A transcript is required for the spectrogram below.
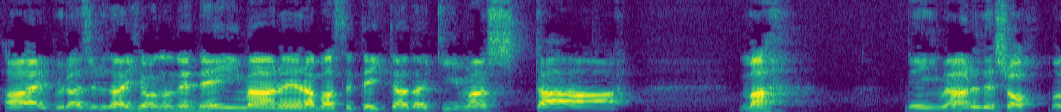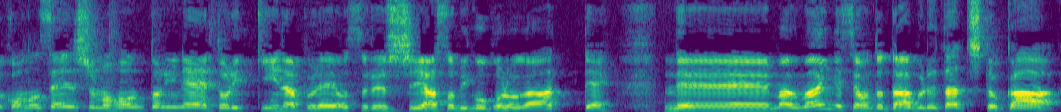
はい、ブラジル代表のね、ネイマール選ばせていただきました。まあ、ネイマールでしょ。まあ、この選手も本当にね、トリッキーなプレーをするし、遊び心があって、で、まあ、うまいんですよ。本当ダブルタッチとか、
